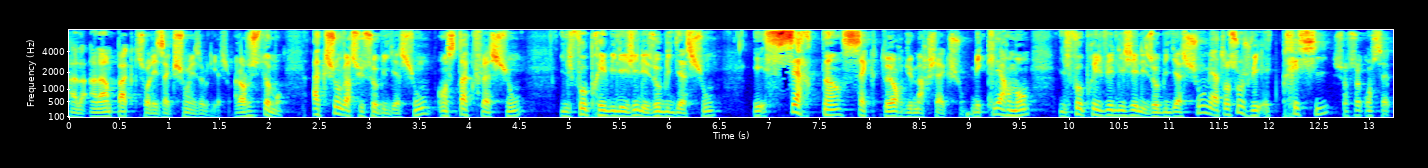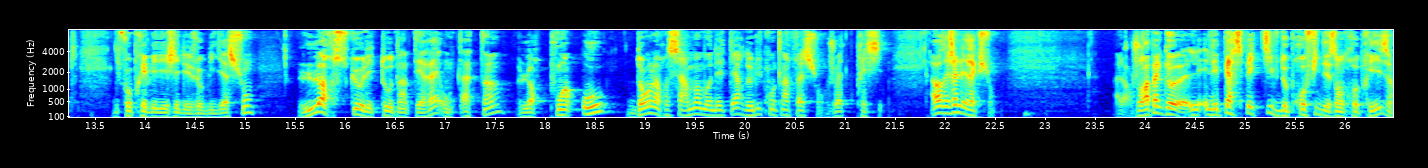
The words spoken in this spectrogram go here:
à l'impact sur les actions et les obligations. Alors justement, actions versus obligations, en stagflation, il faut privilégier les obligations et certains secteurs du marché action. Mais clairement, il faut privilégier les obligations, mais attention, je vais être précis sur ce concept. Il faut privilégier les obligations lorsque les taux d'intérêt ont atteint leur point haut dans le resserrement monétaire de lutte contre l'inflation. Je vais être précis. Alors déjà les actions. Alors je vous rappelle que les perspectives de profit des entreprises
